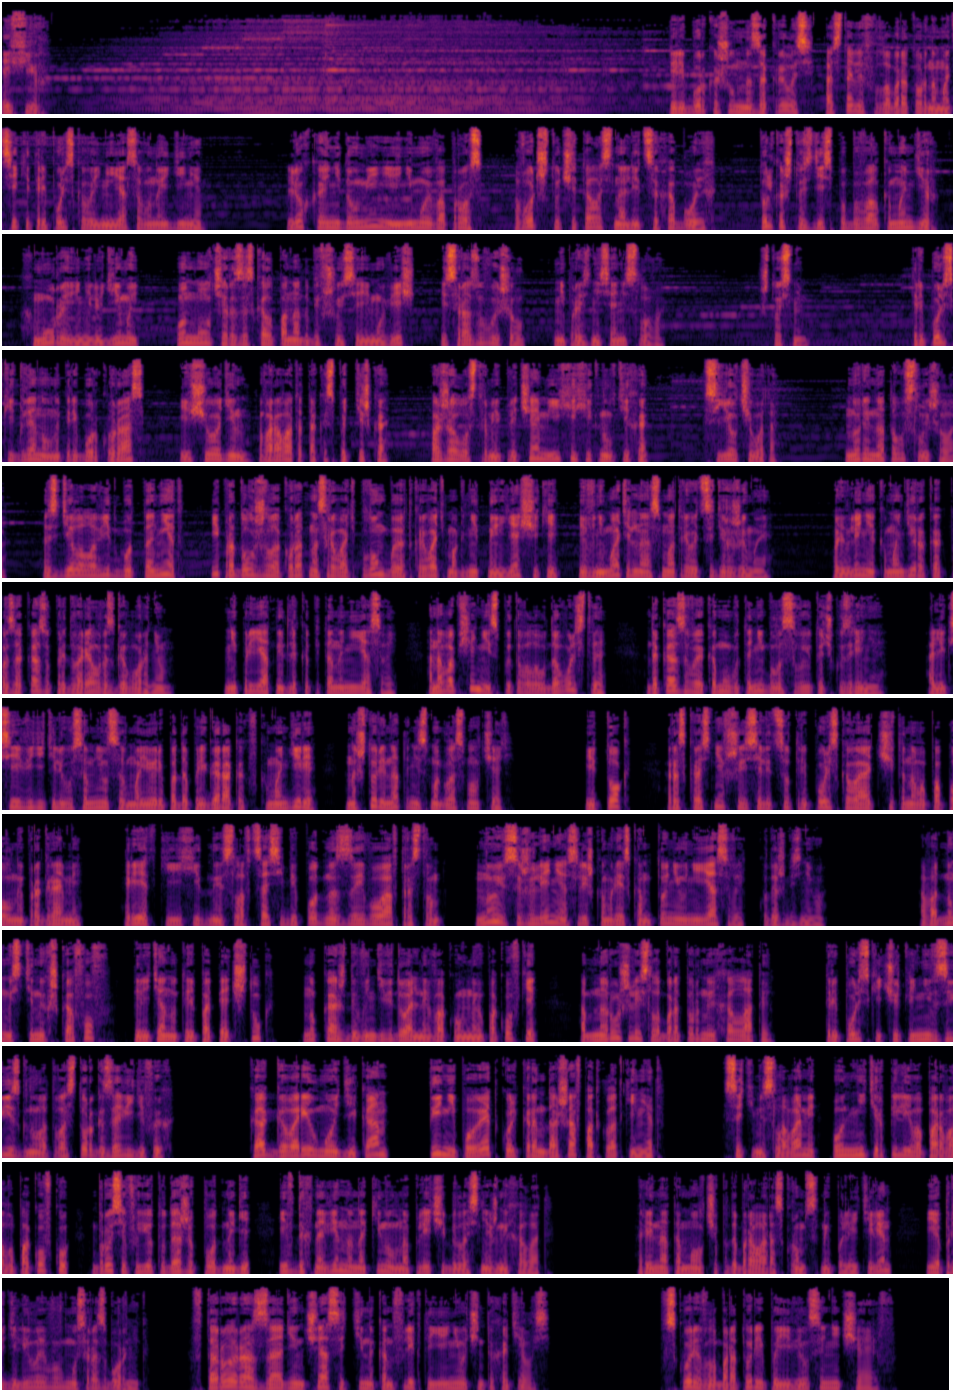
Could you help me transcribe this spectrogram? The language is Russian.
Эфир. Переборка шумно закрылась, оставив в лабораторном отсеке Трипольского и Неясову наедине. Легкое недоумение и немой вопрос — вот что читалось на лицах обоих. Только что здесь побывал командир. Хмурый и нелюдимый, он молча разыскал понадобившуюся ему вещь и сразу вышел, не произнеся ни слова. Что с ним? — Трипольский глянул на переборку раз, еще один, воровато так из-под тишка, пожал острыми плечами и хихикнул тихо. Съел чего-то. Но Рената услышала. Сделала вид, будто нет, и продолжила аккуратно срывать пломбы, открывать магнитные ящики и внимательно осматривать содержимое. Появление командира, как по заказу, предварял разговор о нем. Неприятный для капитана Неясовой. Она вообще не испытывала удовольствия, доказывая кому бы то ни было свою точку зрения. Алексей, видите ли, усомнился в майоре подопригора как в командире, на что Рената не смогла смолчать. Итог — раскрасневшееся лицо Трипольского, отчитанного по полной программе, редкие ехидные словца себе под нос за его авторством, ну и сожаление слишком резком тоне у Неясовой, куда ж без него. А в одном из стенных шкафов, перетянутые по пять штук, но каждый в индивидуальной вакуумной упаковке, обнаружились лабораторные халаты, Трипольский чуть ли не взвизгнул от восторга, завидев их. «Как говорил мой декан, ты не поэт, коль карандаша в подкладке нет». С этими словами он нетерпеливо порвал упаковку, бросив ее туда же под ноги, и вдохновенно накинул на плечи белоснежный халат. Рената молча подобрала раскромсанный полиэтилен и определила его в мусоросборник. Второй раз за один час идти на конфликты ей не очень-то хотелось. Вскоре в лаборатории появился Нечаев.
